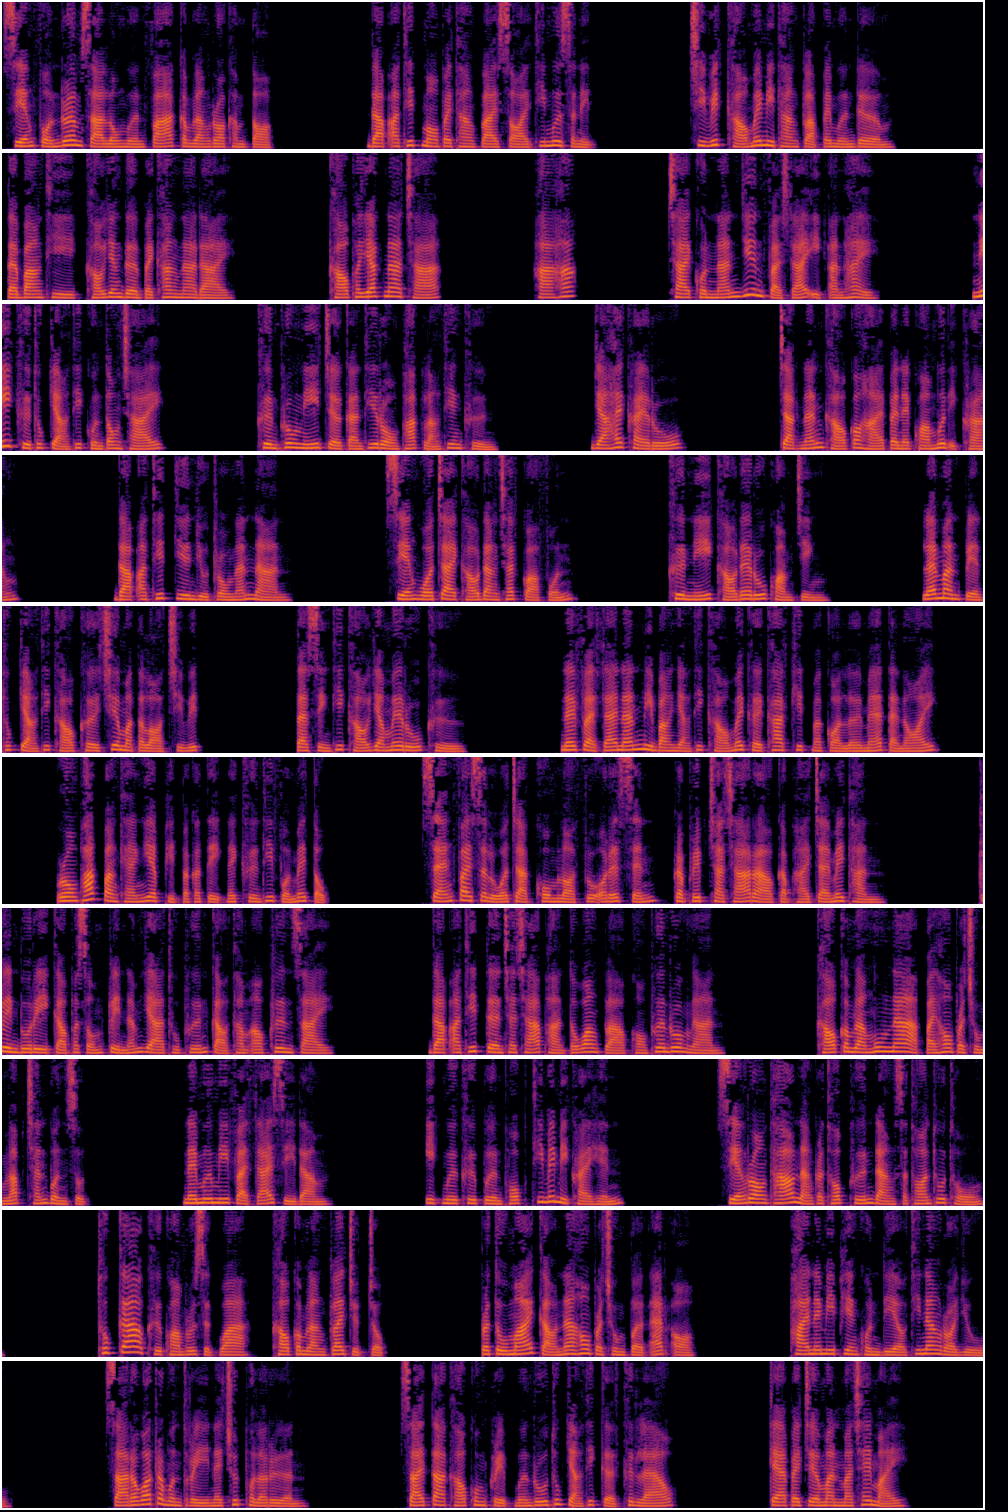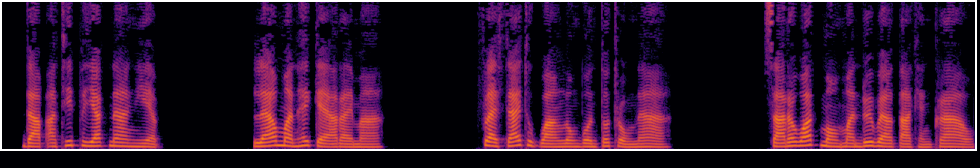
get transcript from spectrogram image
เสียงฝนเริ่มซาลงเหมือนฟ้ากำลังรอคำตอบ ดาบอาทิตย์มองไปทางปลายซอยที่มืดสนิท ชีวิตเขาไม่มีทางกลับไปเหมือนเดิม แต่บางทีเขายังเดินไปข้างหน้าได้ เขาพยักหน้าช้าฮ่าฮะชายคนนั้นยื่นแฟลชไดร์อีกอันให้ นี่คือทุกอย่างที่คุณต้องใช้ คืนพรุ่งนี้เจอกันที่โรงพักหลังเที่ยงคืน อย่าให้ใครรู้ จากนั้นเขาก็หายไปในความมืดอีกครั้ง ดาบอาทิตย์ยืนอยู่ตรงนั้นนาน เสียงหัวใจเขาดังชัดกว่าฝน คืนนี้เขาได้รู้ความจริง และมันเปลี่ยนทุกอย่างที่เขาเคยเชื่อมาตลอดชีวิต แต่สิ่งที่เขายังไม่รู้คือ ในแฟลชไดนั้นมีบางอย่างที่เขาไม่เคยคาดคิดมาก่อนเลยแม้แต่น้อย โรงพักบางแคงเงียบผิดปกติในคืนที่ฝนไม่ตก แสงไฟสลัวจากโคมหลอดฟลูออเรสเซนต์กระพริบช้าๆราวกับหายใจไม่ทัน กลิ่นบุหรี่เก่าผสมกลิ่นน้ำยาถูพื้นเก่าทำเอาคลื่นไส้ดาบอาทิตย์เดินช้าๆผ่านตะว่างเปล่าของเพื่อนร่วมงาน เขากำลังมุ่งหน้าไปห้องประชุมลับชั้นบนสุด ในมือมีแฟลชไดร์สีดำ อีกมือคือปืนพกที่ไม่มีใครเห็น เสียงรองเท้าหนังกระทบพื้นดังสะท้อนทั่วโถง ทุกก้าวคือความรู้สึกว่าเขากำลังใกล้จุดจบ ประตูไม้เก่าหน้าห้องประชุมเปิดแอดออก ภายในมีเพียงคนเดียวที่นั่งรออยู่ สารวัตรมนตรีในชุดพลเรือน สายตาเขาคมกริบเหมือนรู้ทุกอย่างที่เกิดขึ้นแล้ว แกไปเจอมันมาใช่ไหม ดาบอาทิตย์พยักหน้าเงียบ แล้วมันให้แกอะไรมา แฟลชได้ถูกวางลงบนโต๊ะตรงหน้า สารวัตรมองมันด้วยแววตาแข็งกร้าว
